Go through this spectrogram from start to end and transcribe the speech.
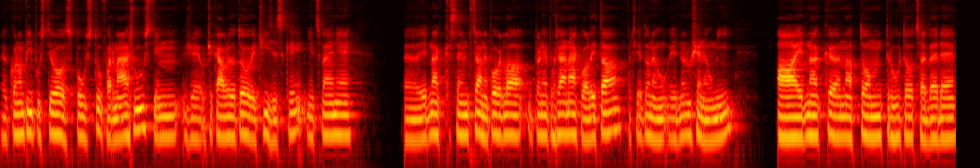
eh, konopí pustilo spoustu farmářů s tím, že očekávali od toho větší zisky, nicméně jednak se jim třeba nepovedla úplně pořádná kvalita, protože to jednoduše neumí a jednak na tom trhu toho CBD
